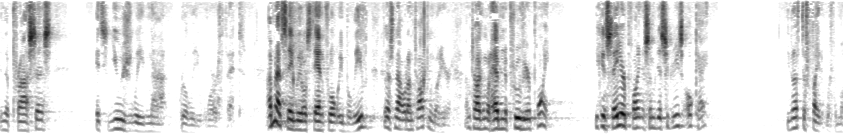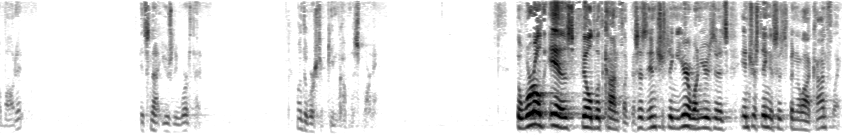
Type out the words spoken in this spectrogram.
in the process, it's usually not really worth it. I'm not saying we don't stand for what we believe, that's not what I'm talking about here. I'm talking about having to prove your point. You can say your point if somebody disagrees, okay. You don't have to fight with them about it. It's not usually worth it. I want the worship team come this morning. The world is filled with conflict. This is an interesting year. One year it's interesting is it's been a lot of conflict.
